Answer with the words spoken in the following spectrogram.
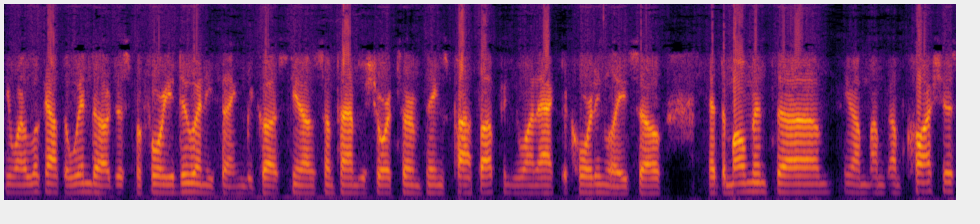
you want to look out the window just before you do anything because you know sometimes the short term things pop up and you want to act accordingly. So at the moment, um, you know, I'm, I'm, I'm cautious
